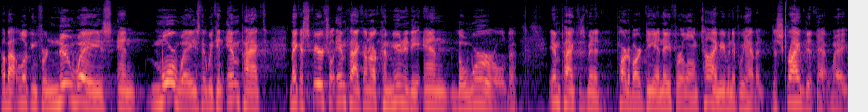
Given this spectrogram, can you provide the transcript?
about looking for new ways and more ways that we can impact, make a spiritual impact on our community and the world. Impact has been a part of our DNA for a long time, even if we haven't described it that way.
